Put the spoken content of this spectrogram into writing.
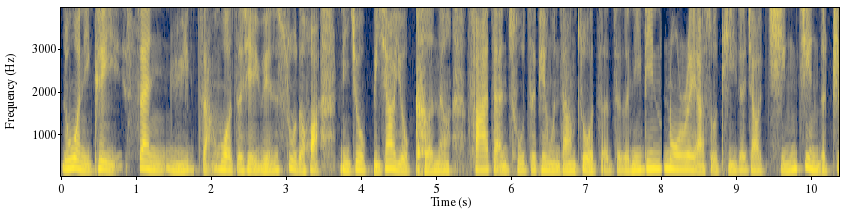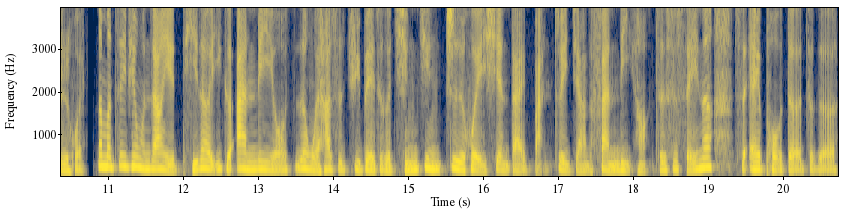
如果你可以善于掌握这些元素的话，你就比较有可能。发展出这篇文章作者这个尼丁诺瑞啊所提的叫情境的智慧。那么这篇文章也提到一个案例哦，认为它是具备这个情境智慧现代版最佳的范例哈。这是谁呢？是 Apple 的这个。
